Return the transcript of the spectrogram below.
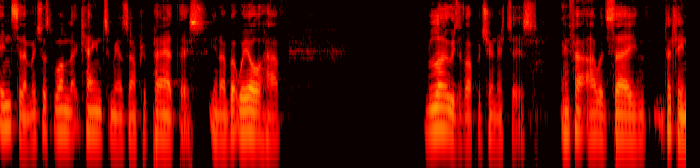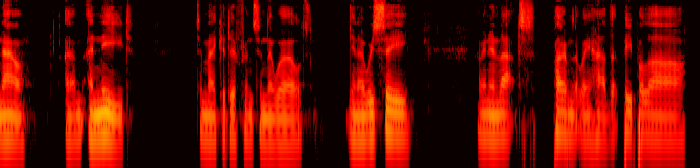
incident. It's just one that came to me as I prepared this, you know, but we all have loads of opportunities. In fact, I would say, particularly now, um, a need to make a difference in the world. You know, we see, I mean, in that poem that we had, that people are,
